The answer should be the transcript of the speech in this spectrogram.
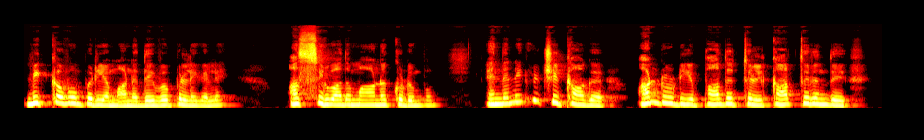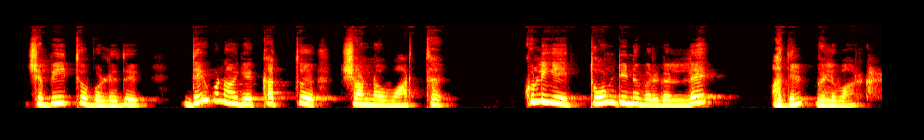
மிக்கவும் பிரியமான தெய்வ பிள்ளைகளே ஆசீர்வாதமான குடும்பம். இந்த நிகழ்ச்சிக்காக ஆண்டோடைய பாதத்தில் காத்திருந்து ஜெபித்த பொழுது தேவனாகிய கத்து சொன்ன வார்த்தை குழியை தோண்டினவர்களே அதில் விழுவார்கள்.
